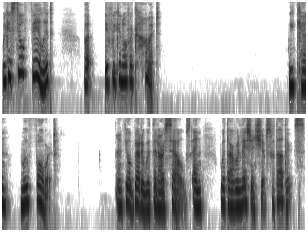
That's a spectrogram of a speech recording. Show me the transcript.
We can still feel it, but if we can overcome it, we can move forward and feel better within ourselves and with our relationships with others.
